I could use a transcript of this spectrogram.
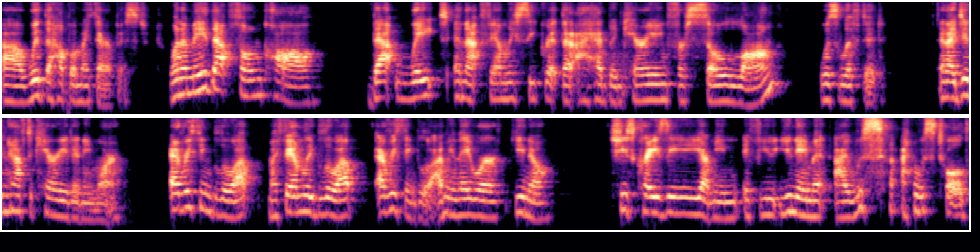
uh, with the help of my therapist. When I made that phone call, that weight and that family secret that I had been carrying for so long was lifted. And I didn't have to carry it anymore. Everything blew up. My family blew up. Everything blew up. I mean, they were, you know, she's crazy i mean if you you name it i was i was told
